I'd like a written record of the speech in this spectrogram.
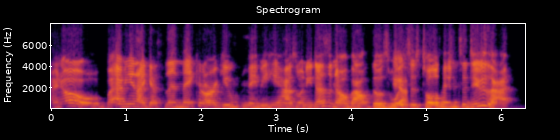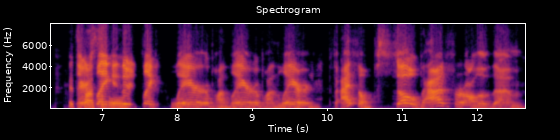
I know. But I mean, I guess then they could argue maybe he has one he doesn't know about. Those voices yeah. told him to do that. It's there's possible. like there's like layer upon layer upon layer. Mm-hmm. I felt so bad for all of them.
